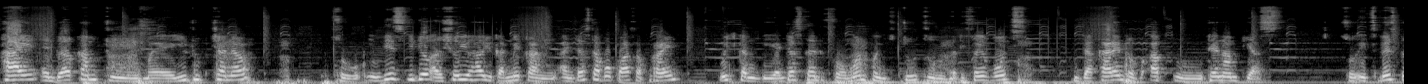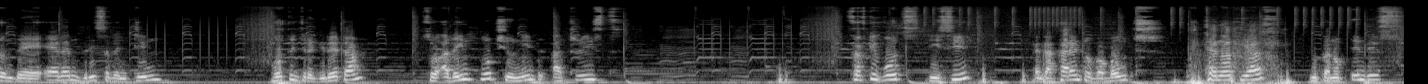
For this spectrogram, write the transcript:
Hi and welcome to my YouTube channel. So in this video I'll show you how you can make an adjustable power supply which can be adjusted from 1.2 to 35 volts with a current of up to 10 amperes. So it's based on the LM317 voltage regulator. So at the input you need at least 50 volts DC and a current of about 10 amperes. You can obtain this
